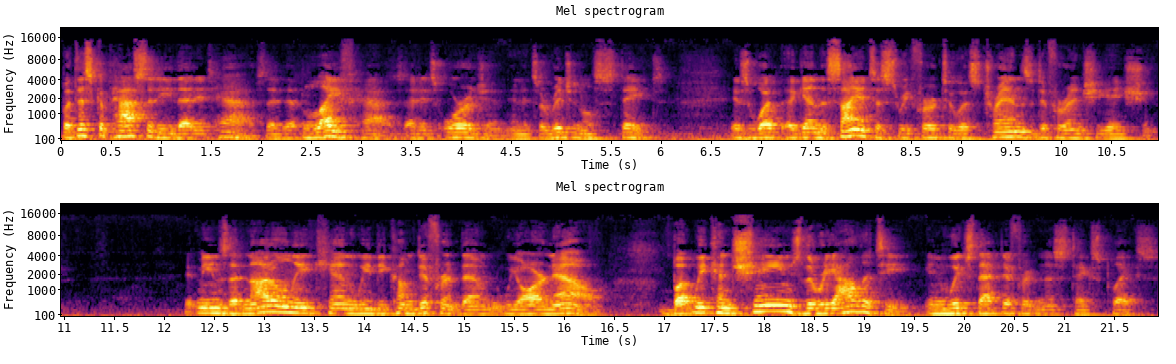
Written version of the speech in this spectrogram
But this capacity that it has, that, that life has at its origin, in its original state, is what, again, the scientists refer to as transdifferentiation. It means that not only can we become different than we are now, but we can change the reality in which that differentness takes place.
